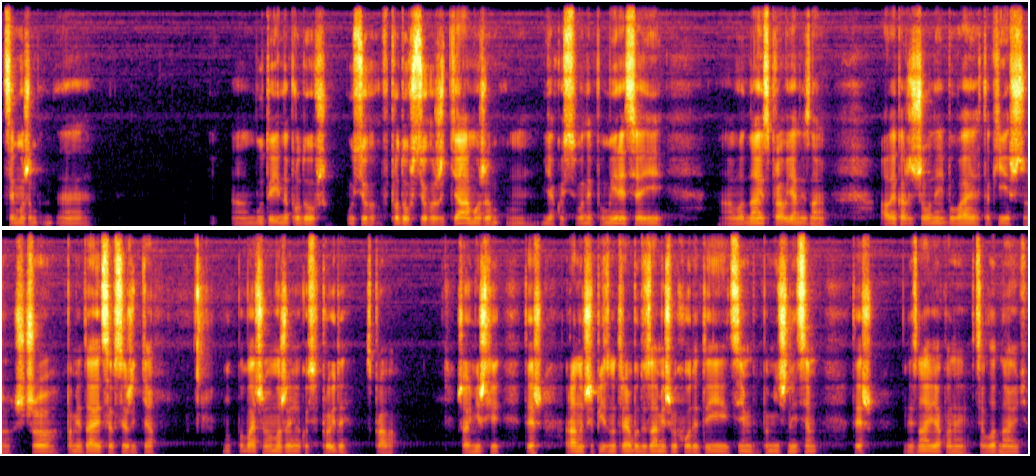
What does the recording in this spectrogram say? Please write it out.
це може е, бути і напродовж усього, впродовж цього життя, може якось вони помиряться і владнають справу, я не знаю. Але кажуть, що вони бувають такі, що, що пам'ятаються все життя. Ну, побачимо, може якось пройде справа. Шармішки теж рано чи пізно треба буде заміж виходити, і цим помічницям теж не знаю, як вони це владнають.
